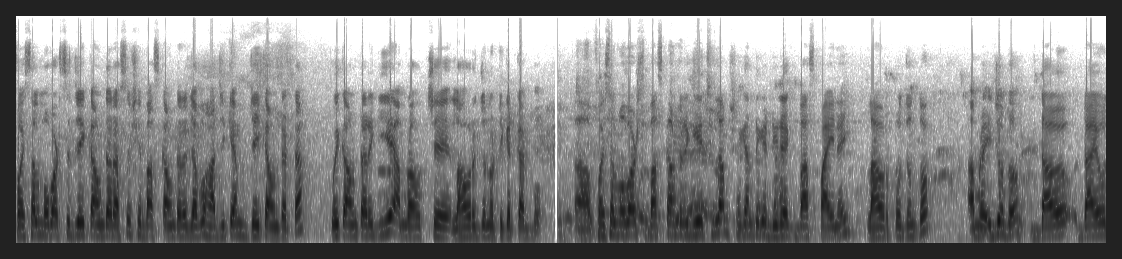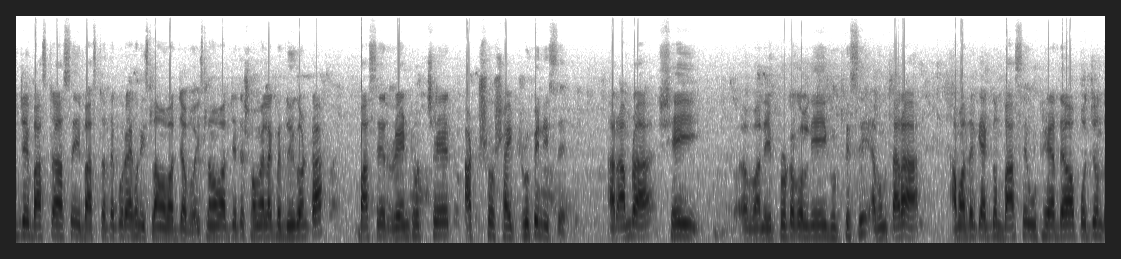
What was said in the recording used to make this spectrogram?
ফয়সাল মোবার্সের যেই কাউন্টার আছে, সেই বাস কাউন্টারে যাব। হাজি ক্যাম্প যেই কাউন্টারটা ওই কাউন্টারে গিয়ে আমরা হচ্ছে লাহোরের জন্য টিকিট কাটবো। ফয়সাল মোবার্স বাস কাউন্টারে গিয়েছিলাম, সেখান থেকে ডিরেক্ট বাস পাই নাই লাহোর পর্যন্ত। আমরা এই জন্য ডায়ো ডায়ো যে বাসটা আছে, এই বাসটাতে করে এখন ইসলামাবাদ যাব। ইসলামাবাদ যেতে সময় লাগবে দুই ঘণ্টা। বাসের রেন্ট হচ্ছে আটশো ষাট রুপি নিচে। আর আমরা সেই মানে প্রোটোকল নিয়েই ঘুরতেছি এবং তারা আমাদেরকে একদম বাসে উঠে দেওয়া পর্যন্ত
